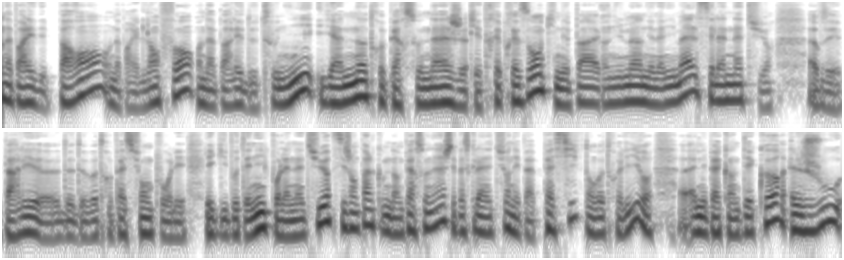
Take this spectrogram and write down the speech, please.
On a parlé des parents, on a parlé de l'enfant, on a parlé de Tony. Il y a un autre personnage qui est très présent, qui n'est pas un humain ni un animal, c'est la nature. Vous avez parlé de, de votre passion pour les, les guides botaniques, pour la nature. Si j'en parle comme d'un personnage, c'est parce que la nature n'est pas passive dans votre livre, euh, elle n'est pas qu'un décor, elle joue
